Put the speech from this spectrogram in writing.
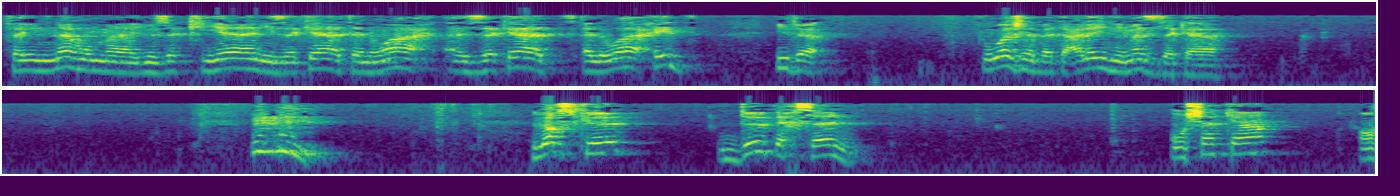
فإنهما يزكيان زكاة واحد زكاة الواحد إذا وجبت عليهما الزكاة Lorsque deux personnes ont chacun en,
